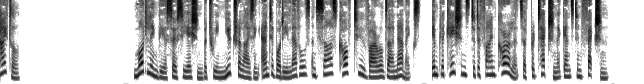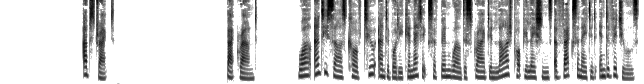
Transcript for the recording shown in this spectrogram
Title. Modeling the association between neutralizing antibody levels and SARS CoV 2 viral dynamics, implications to define correlates of protection against infection. Abstract. Background While anti SARS CoV 2 antibody kinetics have been well described in large populations of vaccinated individuals,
